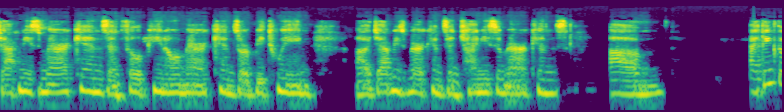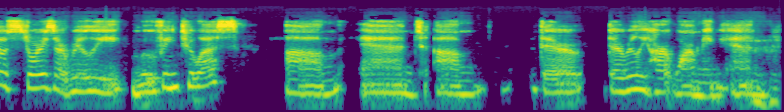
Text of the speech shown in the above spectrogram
Japanese Americans and Filipino Americans, or between uh, Japanese Americans and Chinese Americans. Um, I think those stories are really moving to us. um, and um, they're they're really heartwarming. And Mhm.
